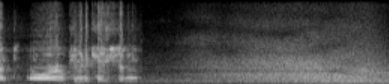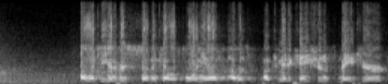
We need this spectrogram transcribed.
entertainment or communication. I went to University of Southern California. I was a communications major.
